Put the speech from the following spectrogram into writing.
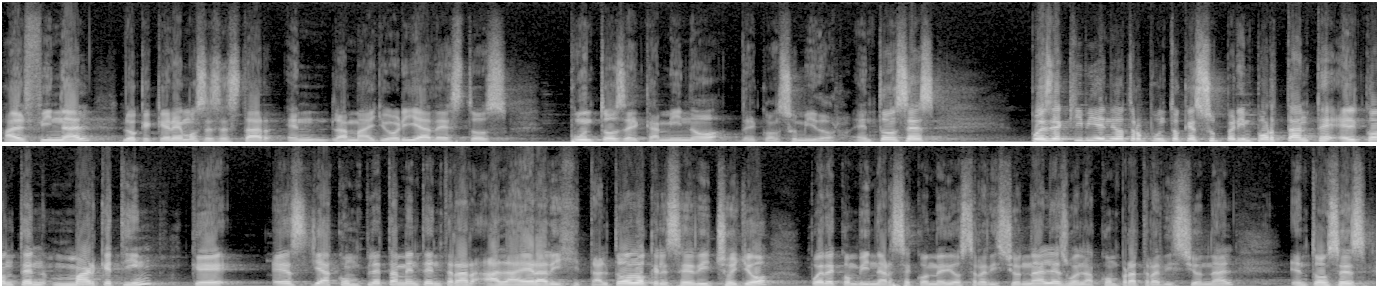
al final lo que queremos es estar en la mayoría de estos puntos del camino del consumidor. Entonces, pues de aquí viene otro punto que es súper importante, el content marketing, que es ya completamente entrar a la era digital. Todo lo que les he dicho yo puede combinarse con medios tradicionales o en la compra tradicional. Entonces,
